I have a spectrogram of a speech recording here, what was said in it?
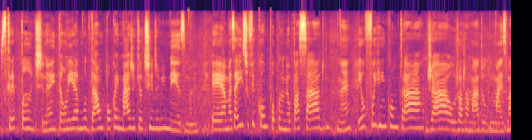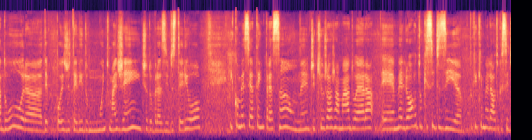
discrepante, né? Então ia mudar um pouco a imagem que eu tinha de mim mesma, né? É, mas aí isso ficou um pouco no meu passado, né? Eu fui reencontrar já o Jorge Amado mais madura, depois de ter lido muito mais gente do Brasil do exterior, e comecei a ter a impressão, né, de que o Jorge Amado era é, melhor do que se dizia. Por que, que melhor do que se dizia?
